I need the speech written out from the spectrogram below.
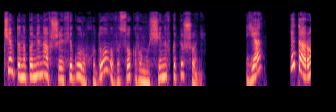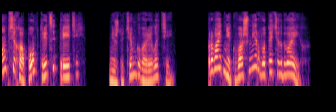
чем-то напоминавшая фигуру худого, высокого мужчины в капюшоне. «Я? Это Арон Психопом, 33-й», — между тем говорила тень. «Проводник ваш мир вот этих двоих».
